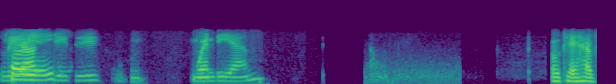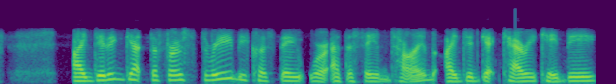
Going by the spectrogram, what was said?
Leah T.D. Wendy M. Okay, have I didn't get the first three because they were at the same time. I did get Carrie KB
